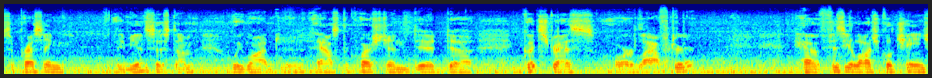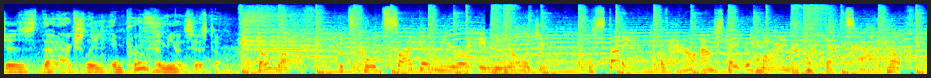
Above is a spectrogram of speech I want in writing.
suppressing the immune system, we want to ask the question did uh, good stress or laughter have physiological changes that actually improve the immune system? Don't laugh. It's called psychoneuroimmunology, the study of how our state of mind affects our health.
